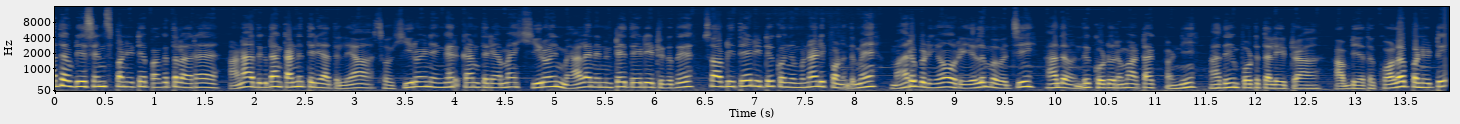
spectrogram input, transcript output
அதை அப்படியே சென்ஸ் பண்ணிட்டு பக்கத்தில் வர. ஆனால் அதுக்கு தான் கண்ணு தெரியாது இல்லையா? ஸோ ஹீரோயின் எங்கே இருக்கான்னு தெரியாமல் ஹீரோயின் மேலே நின்றுட்டே தேடிட்டு இருக்குது. ஸோ அப்படி தேடிட்டு கொஞ்சம் முன்னாடி போனதுமே மறுபடியும் ஒரு எலும்பை வச்சு அதை வந்து கொடூரமாக அட்டாக் பண்ணி அதையும் போட்டு தள்ளிடுறா. அப்படி அதை கொலை பண்ணிட்டு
